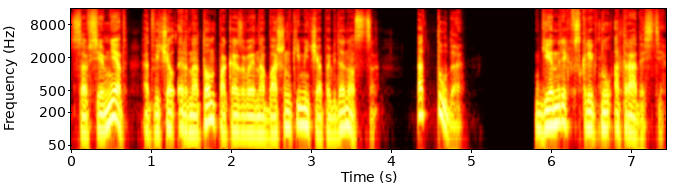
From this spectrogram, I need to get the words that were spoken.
Совсем нет, отвечал Эрнатон, показывая на башенки меча победоносца. Оттуда. Генрих вскрикнул от радости.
